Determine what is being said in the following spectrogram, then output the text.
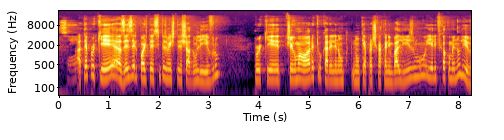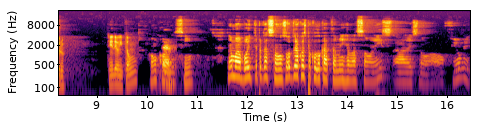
Sim. Até porque, às vezes, ele pode ter simplesmente deixado um livro, porque chega uma hora que o cara ele não, não quer praticar canibalismo e ele fica comendo o livro. Entendeu? Então. Concordo, é. sim. Não, uma boa interpretação. Outra coisa para colocar também em relação a isso, a isso não, ao filme,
